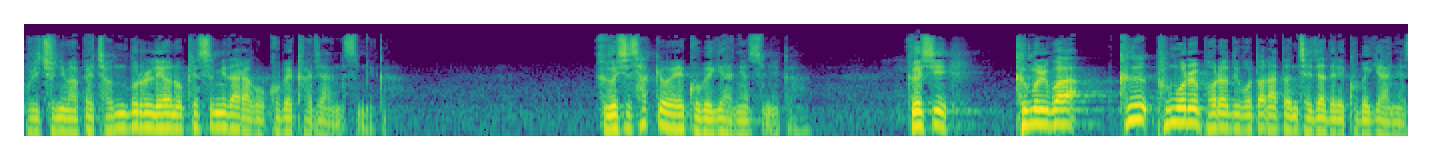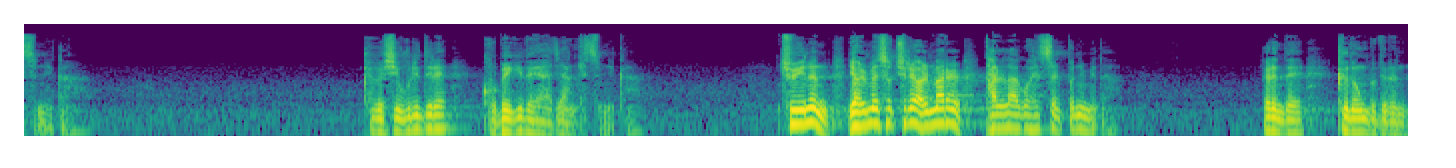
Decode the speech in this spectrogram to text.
우리 주님 앞에 전부를 내어놓겠습니다라고 고백하지 않습니까? 그것이 사교의 고백이 아니었습니까? 그것이 그물과 그 부모를 버려두고 떠났던 제자들의 고백이 아니었습니까? 그것이 우리들의 고백이 되어야 하지 않겠습니까? 주인은 열매 소출에 얼마를 달라고 했을 뿐입니다. 그런데 그 농부들은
